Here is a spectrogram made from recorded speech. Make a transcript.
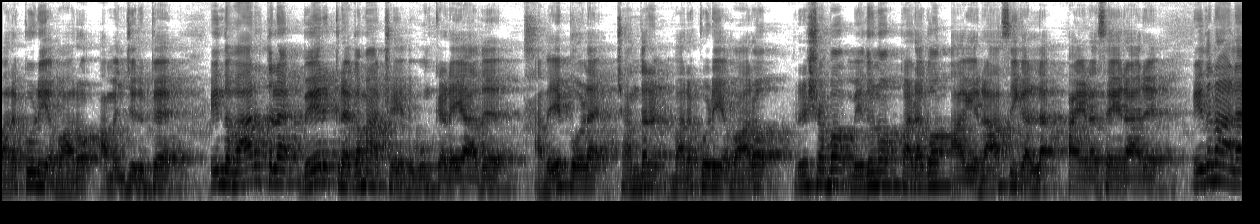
வரக்கூடிய வாரம் அமைஞ்சிருக்கு. இந்த வாரத்தில் வேறு கிரகமாற்றம் எதுவும் கிடையாது. அதே போல் சந்திரன் வரக்கூடிய வாரம் ரிஷபம் மிதுனம் கடகம் ஆகிய ராசிகளில் பயணம் செய்கிறாரு இதனால்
